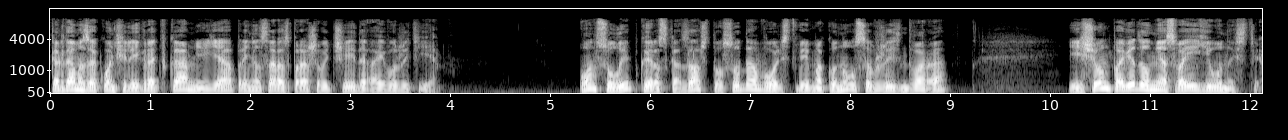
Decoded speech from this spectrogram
Когда мы закончили играть в камни, я принялся расспрашивать Чейда о его житье. Он с улыбкой рассказал, что с удовольствием окунулся в жизнь двора — еще он поведал мне о своей юности,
